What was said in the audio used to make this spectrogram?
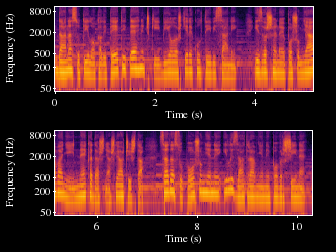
Danas su ti lokaliteti tehnički i biološki rekultivisani. Izvršeno je pošumljavanje i nekadašnja šljačišta, sada su pošumljene ili zatravnjene površine.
